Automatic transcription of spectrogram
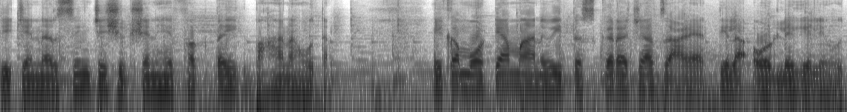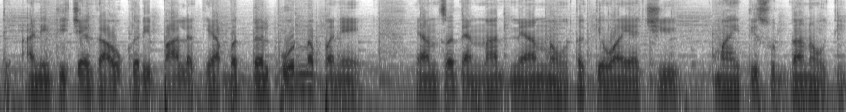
तिचे नर्सिंगचे शिक्षण हे फक्त एक बहाणा होता. एका मोठ्या मानवी तस्कराच्या जाळ्यात तिला ओढले गेले होते आणि तिचे गावकरी पालक याबद्दल पूर्णपणे यांचं त्यांना ज्ञान नव्हतं किंवा याची माहितीसुद्धा नव्हती.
